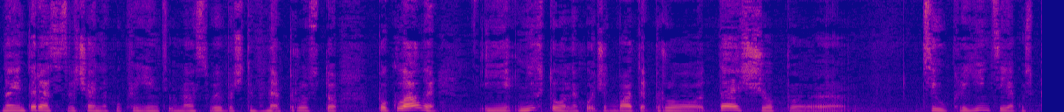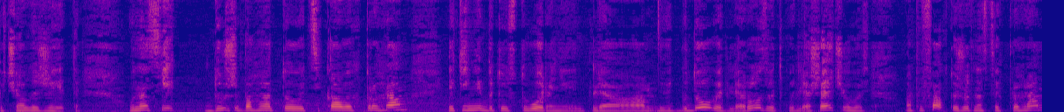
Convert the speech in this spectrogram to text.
на інтереси звичайних українців у нас, вибачте мене, просто поклали, і ніхто не хоче дбати про те, щоб е, ці українці якось почали жити. У нас є дуже багато цікавих програм, які нібито створені для відбудови, для розвитку, для ще чогось. А по факту жодна з цих програм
